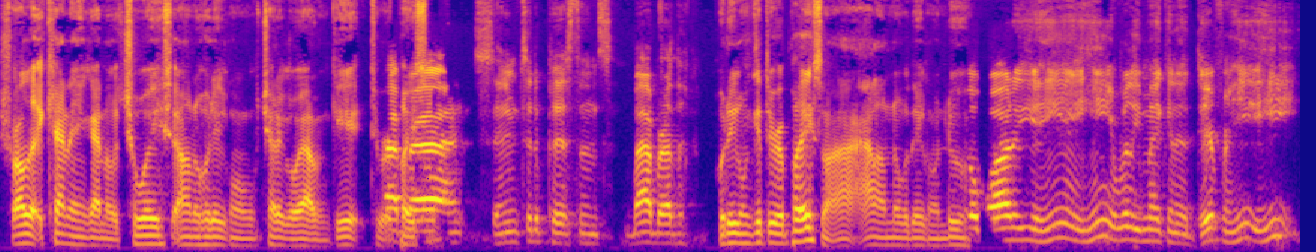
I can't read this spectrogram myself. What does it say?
Charlotte kind of ain't got no choice. I don't know who they're gonna try to go out and get to Bye, replace him. Send him to the Pistons. Bye, brother. Who they gonna get to replace him? I, I don't know what they're gonna do. Nobody. He ain't. He ain't really making a difference. He he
